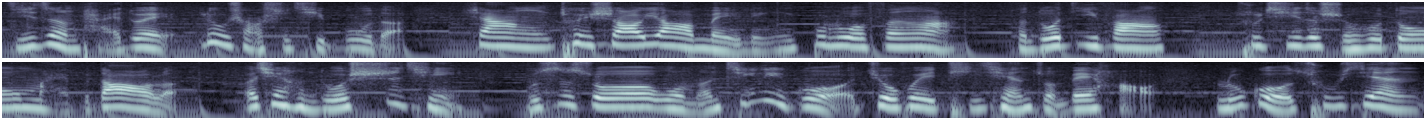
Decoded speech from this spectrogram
急诊排队六小时起步的，像退烧药美林、布洛芬啊，很多地方初期的时候都买不到了。而且很多事情不是说我们经历过就会提前准备好，如果出现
